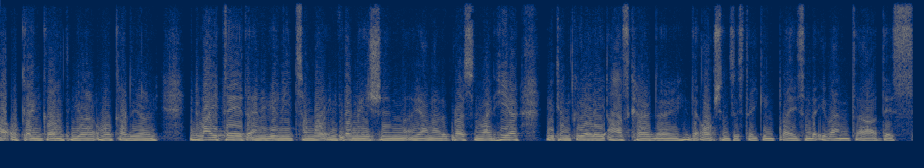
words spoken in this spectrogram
uh, Okenko. I think you're all cordially invited. And if you need some more information, Jana, the person right here, you can clearly ask her. The, the auctions is taking place and the event this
